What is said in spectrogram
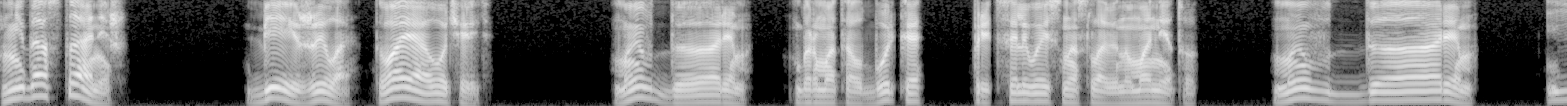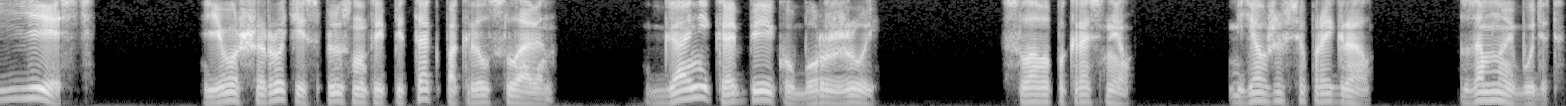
«Не достанешь. Бей, жила, твоя очередь». «Мы вдарим», — бормотал Борька, прицеливаясь на Славину монету. «Мы вдарим. Есть!» Его широкий сплюснутый пятак покрыл Славин. «Гони копейку, буржуй!» Слава покраснел. «Я уже все проиграл. За мной будет».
